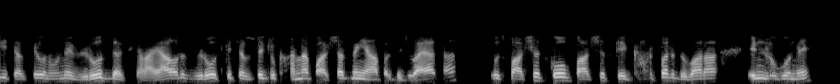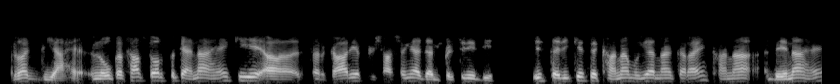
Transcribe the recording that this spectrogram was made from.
के चलते उन्होंने विरोध दर्ज कराया और उस विरोध के चलते जो खाना पार्षद ने यहाँ पर भिजवाया था उस पार्षद को पार्षद के घर पर दोबारा इन लोगों ने रख दिया है। इन लोगों का साफ़ तौर पर कहना है कि अ, सरकार या प्रशासन या जनप्रतिनिधि इस तरीके से खाना मुहैया ना कराएँ खाना देना है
